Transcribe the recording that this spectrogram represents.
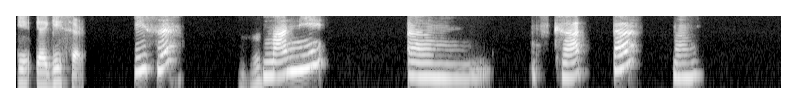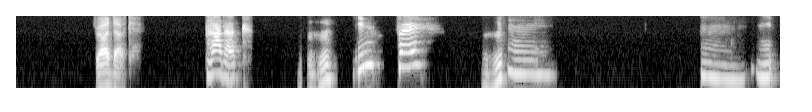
Ja, Gießer. Gießer, mhm. Money, ähm, Skrata, ne? Dradak. Dradak. Mhm. Inpe. Mhm. Hm. Hm. Mm.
